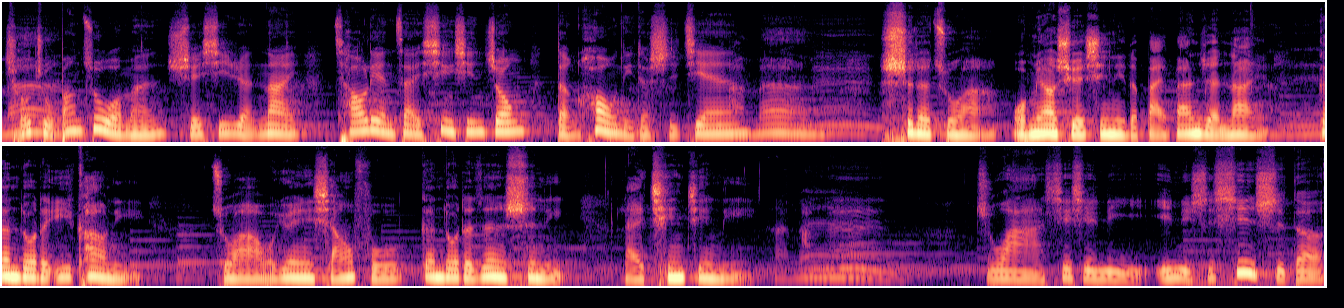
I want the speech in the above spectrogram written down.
求主帮助我们学习忍耐，操练在信心中等候你的时间。阿门。是的，主啊，我们要学习你的百般忍耐，更多的依靠你。主啊，我愿意降服，更多的认识你，来亲近你。主啊，谢谢你，因你是信实的。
